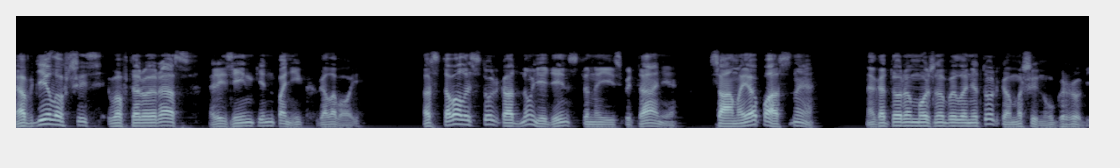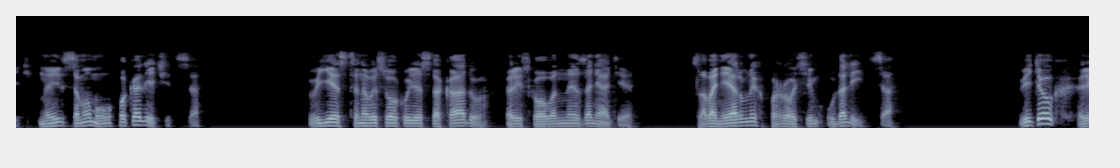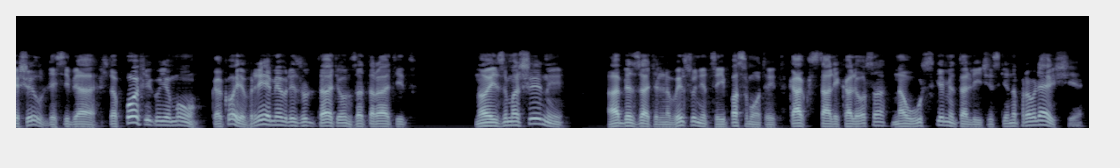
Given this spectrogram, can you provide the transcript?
Обделавшись во второй раз, Резинкин поник головой. Оставалось только одно единственное испытание, самое опасное, на котором можно было не только машину угробить, но и самому покалечиться. Въезд на высокую эстакаду — рискованное занятие. Слабонервных просим удалиться. Витек решил для себя, что пофигу ему, какое время в результате он затратит, но из машины обязательно высунется и посмотрит, как встали колеса на узкие металлические направляющие.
